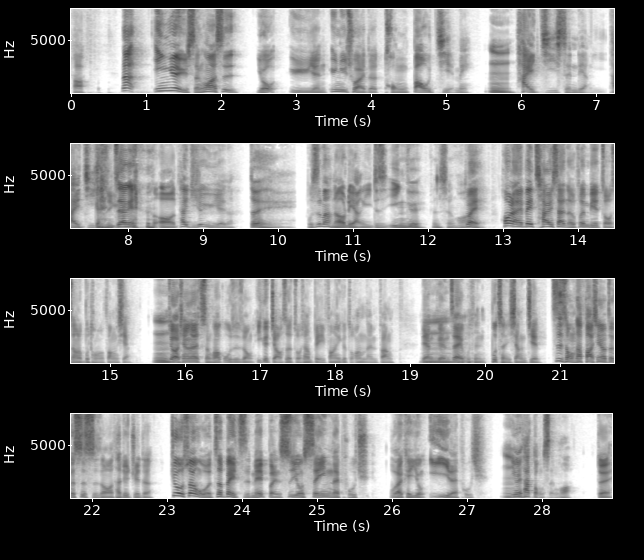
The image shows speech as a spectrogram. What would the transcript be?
好，那音乐与神话是由语言孕育出来的同胞姐妹。嗯，太极生两仪，太极这样哦，太极就语言啊，对，不是吗？然后两仪就是音乐跟神话，对。后来被拆散而分别走上了不同的方向。嗯，就好像在神话故事中，一个角色走向北方，一个走向南方，两个人再也不曾不曾相见。自从他发现到这个事实之后，他就觉得，就算我这辈子没本事用声音来谱曲，我还可以用意义来谱曲，因为他懂神话。对。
